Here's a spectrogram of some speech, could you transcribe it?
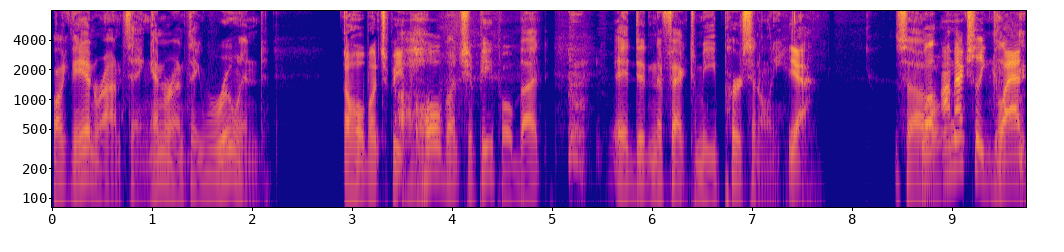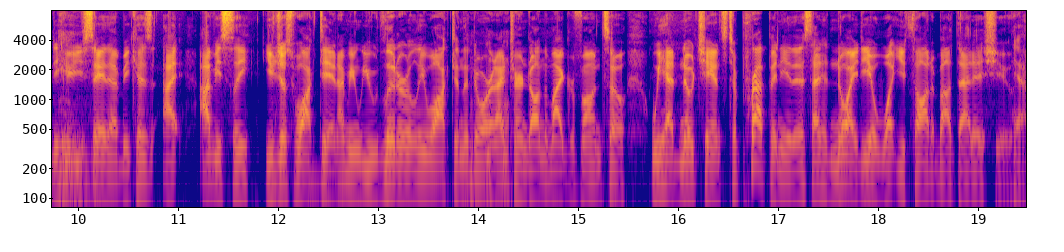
like the Enron thing. Enron thing ruined a whole bunch of people. a whole bunch of people, but it didn't affect me personally. Yeah. So Well, I'm actually glad to hear you say that because I obviously you just walked in. I mean, you literally walked in the door and I turned on the microphone, so we had no chance to prep any of this. I had no idea what you thought about that issue. Yeah.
